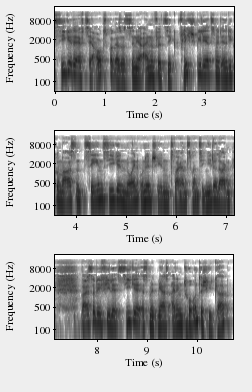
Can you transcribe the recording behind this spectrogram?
Siege der FC Augsburg, also es sind ja 41 Pflichtspiele jetzt mit Enrico Maaßen, 10 Siege, 9 Unentschieden, 22 Niederlagen. Weißt du, wie viele Siege es mit mehr als einem Torunterschied gab?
